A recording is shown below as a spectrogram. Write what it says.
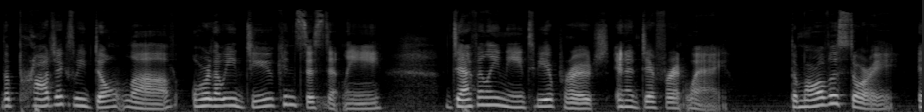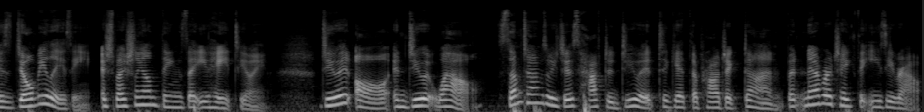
The projects we don't love or that we do consistently definitely need to be approached in a different way. The moral of the story is don't be lazy, especially on things that you hate doing. Do it all and do it well. Sometimes we just have to do it to get the project done, but never take the easy route.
